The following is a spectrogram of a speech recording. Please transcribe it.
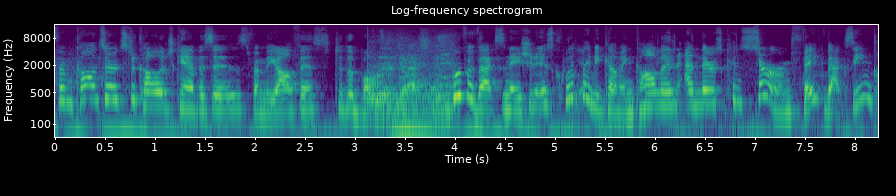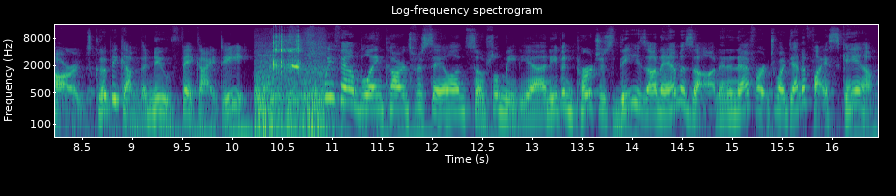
From concerts to college campuses, from the office to the bar. Proof of vaccination is quickly becoming common, and there's concern fake vaccine cards could become the new fake ID. We found blank cards for sale on social media and even purchased these on Amazon in an effort to identify a scam.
